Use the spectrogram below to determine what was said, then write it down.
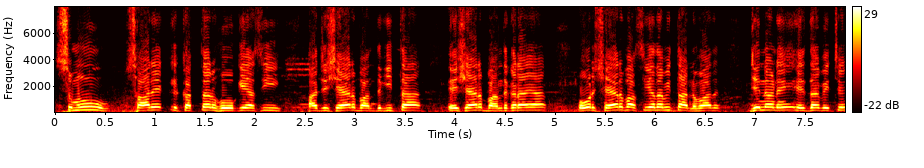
ਸਮੂਹ ਸਾਰੇ ਇਕੱਤਰ ਹੋ ਕੇ ਅਸੀਂ ਅੱਜ ਸ਼ਹਿਰ ਬੰਦ ਕੀਤਾ ਇਹ ਸ਼ਹਿਰ ਬੰਦ ਕਰਾਇਆ। ਔਰ ਸ਼ਹਿਰ ਵਾਸੀਆਂ ਦਾ ਵੀ ਧੰਨਵਾਦ ਜਿਨ੍ਹਾਂ ਨੇ ਇਸ ਦਾ ਵਿੱਚ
